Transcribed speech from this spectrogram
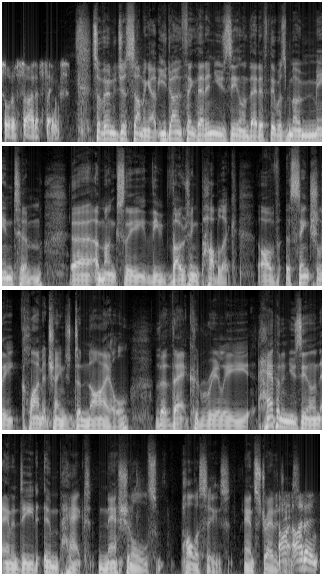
sort of side of things. So, Vernon, just summing up, you don't think that in New Zealand, that if there was momentum uh, amongst the, the voting public of essentially climate change denial, that that could really happen in New Zealand and indeed impact Nationals' policies and strategies? I, I don't.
